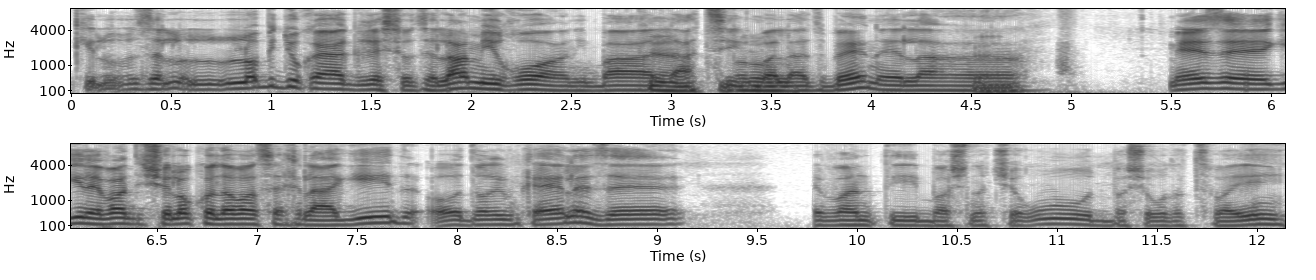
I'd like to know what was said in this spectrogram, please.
כאילו, זה לא, לא בדיוק היה אגרסיות, זה לא היה מרוע, אני בא כן, להציג, ברור. בא לעצבן, אלא כן. מאיזה גיל הבנתי שלא כל דבר צריך להגיד, או דברים כאלה, זה הבנתי בשנת שירות, בשירות הצבאי.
